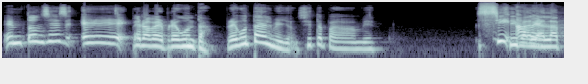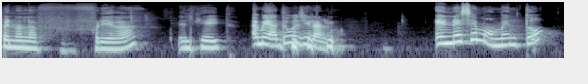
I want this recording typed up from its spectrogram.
Entonces. Eh, Pero a ver, pregunta. Pregunta del millón. ¿Sí te pagaban bien? Sí. ¿Sí valía la pena la friega? El hate. Ah, mira, te voy a decir algo. En ese momento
